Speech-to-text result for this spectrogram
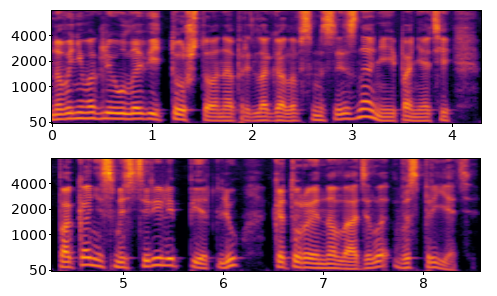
Но вы не могли уловить то, что она предлагала в смысле знаний и понятий, пока не смастерили петлю, которая наладила восприятие.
